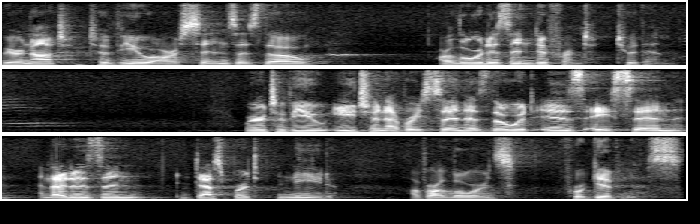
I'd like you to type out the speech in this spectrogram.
We are not to view our sins as though our Lord is indifferent to them. We are to view each and every sin as though it is a sin, and that is in desperate need of our Lord's forgiveness.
